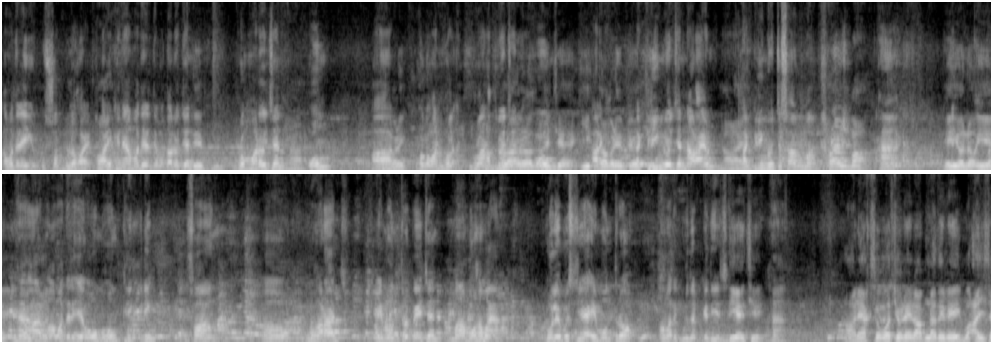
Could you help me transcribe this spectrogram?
আমাদের এই উৎসবগুলো হয়। আর এখানে আমাদের দেবতা রয়েছেন ব্রহ্মা রয়েছেন হ্যাঁ। ওম আর ভগবান ভোলা- ভোলানাথ রয়েছে, আর ক্লিং রয়েছেন নারায়ণ। আর ক্লিং হচ্ছে স্বয়ং মা। স্বয়ং মা। হ্যাঁ। এই হলো এ। হ্যাঁ আর আমাদের যে ওম হোম ক্লিং ক্লিং স্বয়ং মহারাজ এই মন্ত্র পেয়েছেন মা মহামায়া। কোলে বসিয়ে এই মন্ত্র আমাদের গুরুদেবকে দিয়েছে। দিয়েছে। হ্যাঁ। আর একশো বছরের আপনাদের এই আচ্ছা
